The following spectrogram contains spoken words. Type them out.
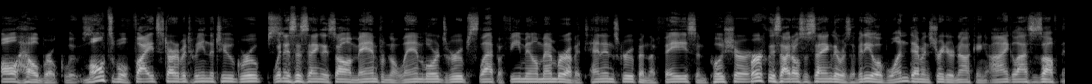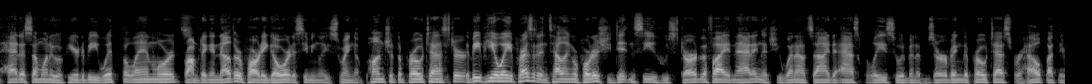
all hell broke loose. Multiple fights started between the two groups. Witnesses saying they saw a man from the landlords group slap a female member of a tenants group in the face and push her. Berkeleyside also saying there was a video of one demonstrator knocking eyeglasses off the head of someone who appeared to be with the landlords, prompting another party goer to seemingly swing a punch at the protester. The BPOA president telling reporters she didn't see who started the fight and adding that she went outside to ask police who had been observing the protest for help, but they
